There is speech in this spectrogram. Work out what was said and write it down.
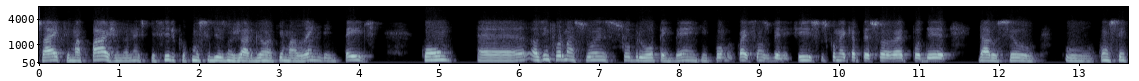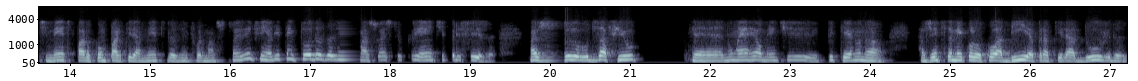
site, uma página né, específica, como se diz no jargão aqui, uma landing page, com as informações sobre o Open Banking, quais são os benefícios, como é que a pessoa vai poder dar o seu o consentimento para o compartilhamento das informações, enfim, ali tem todas as informações que o cliente precisa. Mas o, o desafio é, não é realmente pequeno, não. A gente também colocou a BIA para tirar dúvidas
